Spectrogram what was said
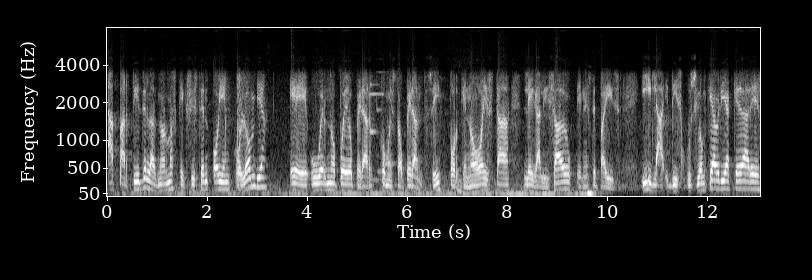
a partir de las normas que existen hoy en Colombia, eh, Uber no puede operar como está operando, ¿sí? Porque no está legalizado en este país. Y la discusión que habría que dar es,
